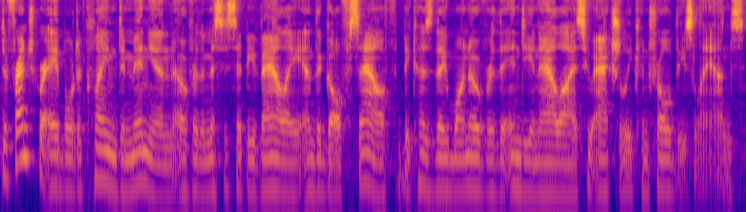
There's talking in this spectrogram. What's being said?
The French were able to claim dominion over the Mississippi Valley and the Gulf South because they won over the Indian allies who actually controlled these lands.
